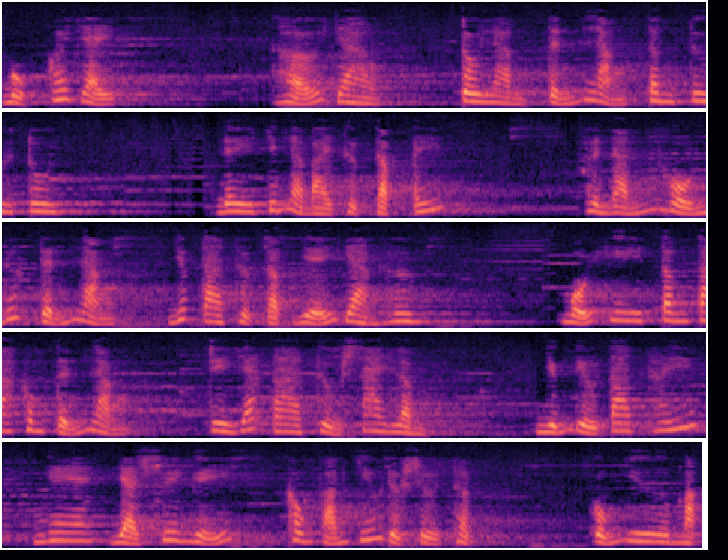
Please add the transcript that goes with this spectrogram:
Bụt có dạy, thở vào, tôi làm tĩnh lặng tâm tư tôi. Đây chính là bài thực tập ấy. Hình ảnh hồ nước tĩnh lặng giúp ta thực tập dễ dàng hơn. Mỗi khi tâm ta không tĩnh lặng, tri giác ta thường sai lầm. Những điều ta thấy, nghe và suy nghĩ không phản chiếu được sự thật. Cũng như mặt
